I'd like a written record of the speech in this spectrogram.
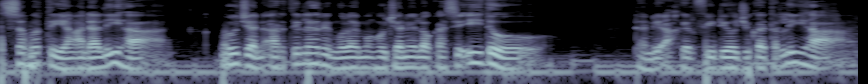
Seperti yang Anda lihat, Hujan artileri mulai menghujani lokasi itu. Dan di akhir video juga terlihat,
